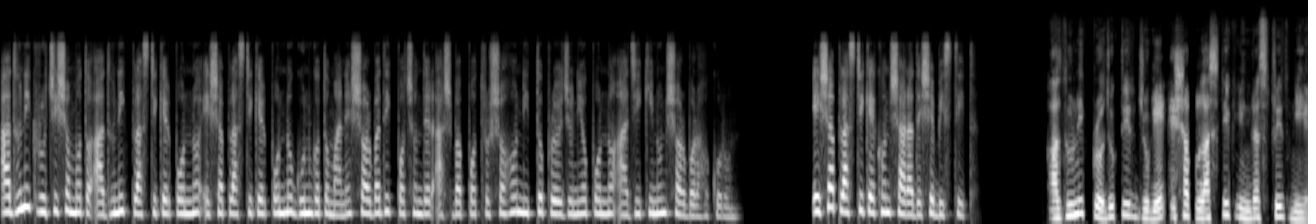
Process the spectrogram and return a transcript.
আধুনিক রুচিসম্মত আধুনিক প্লাস্টিকের পণ্য এসা প্লাস্টিকের পণ্য গুণগত মানের সর্বাধিক পছন্দের আসবাবপত্র সহ নিত্য প্রয়োজনীয় পণ্য আজই কিনুন সরবরাহ করুন। এসা প্লাস্টিক এখন সারা দেশে বিস্তৃত। আধুনিক প্রযুক্তির যুগে এসা প্লাস্টিক ইন্ডাস্ট্রিজ নিয়ে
